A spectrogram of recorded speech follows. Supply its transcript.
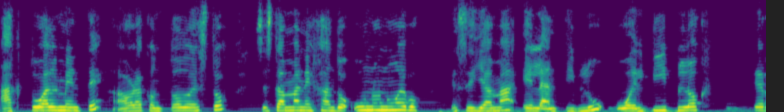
Actualmente, ahora con todo esto, se está manejando uno nuevo que se llama el anti-blue o el B-block que,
